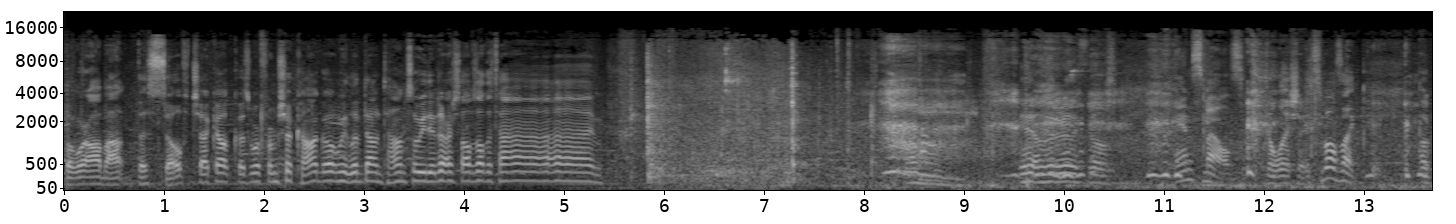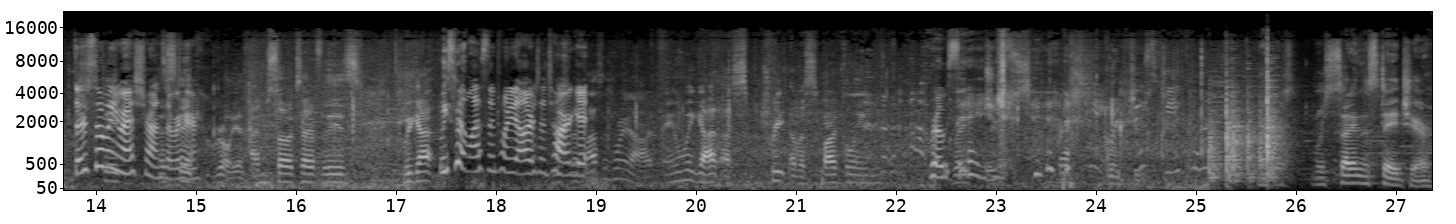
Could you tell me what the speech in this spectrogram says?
But we're all about the self checkout because we're from Chicago and we live downtown, so we did it ourselves all the time. Oh, it literally feels and smells delicious. It smells like. a There's so many restaurants over here. Grill. Yeah, I'm so excited for these. We got We spent less than twenty dollars at Target. less than twenty dollars, and we got a treat of a sparkling Rose. grape juice. grape juice. We're setting the stage here.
